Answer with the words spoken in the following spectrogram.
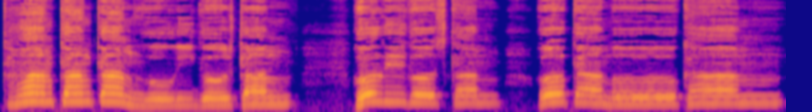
Come, come, come, Holy Ghost, come. Holy Ghost, come. Oh, come, oh, come.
